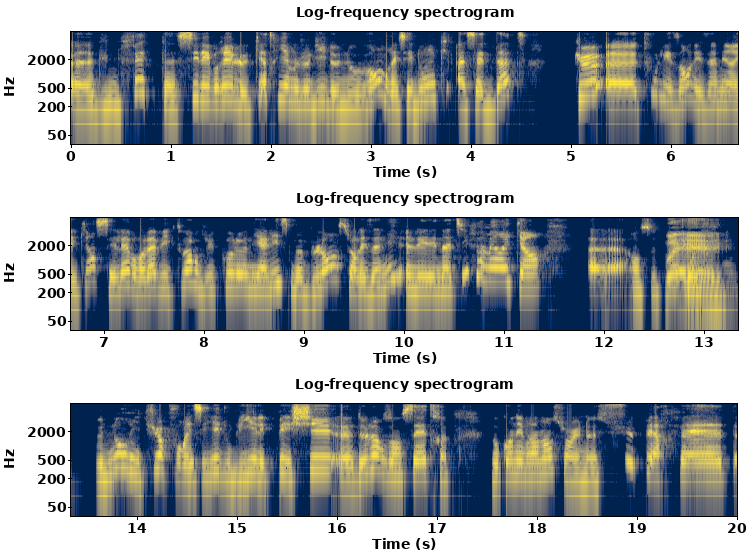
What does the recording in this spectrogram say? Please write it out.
d'une fête célébrée le quatrième jeudi de novembre et c'est donc à cette date que tous les ans, les Américains célèbrent la victoire du colonialisme blanc sur les, les natifs américains. en se ouais nourriture pour essayer d'oublier les péchés euh, de leurs ancêtres. Donc on est vraiment sur une super fête,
